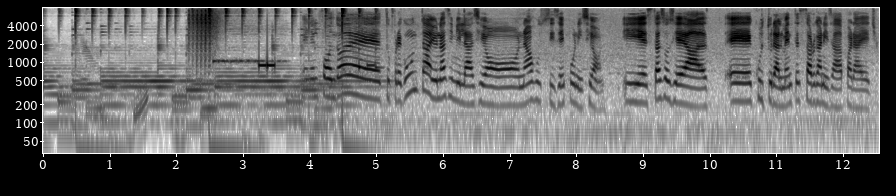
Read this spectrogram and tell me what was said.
En el fondo de tu pregunta hay una asimilación a justicia y punición y esta sociedad eh, culturalmente está organizada para ello.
